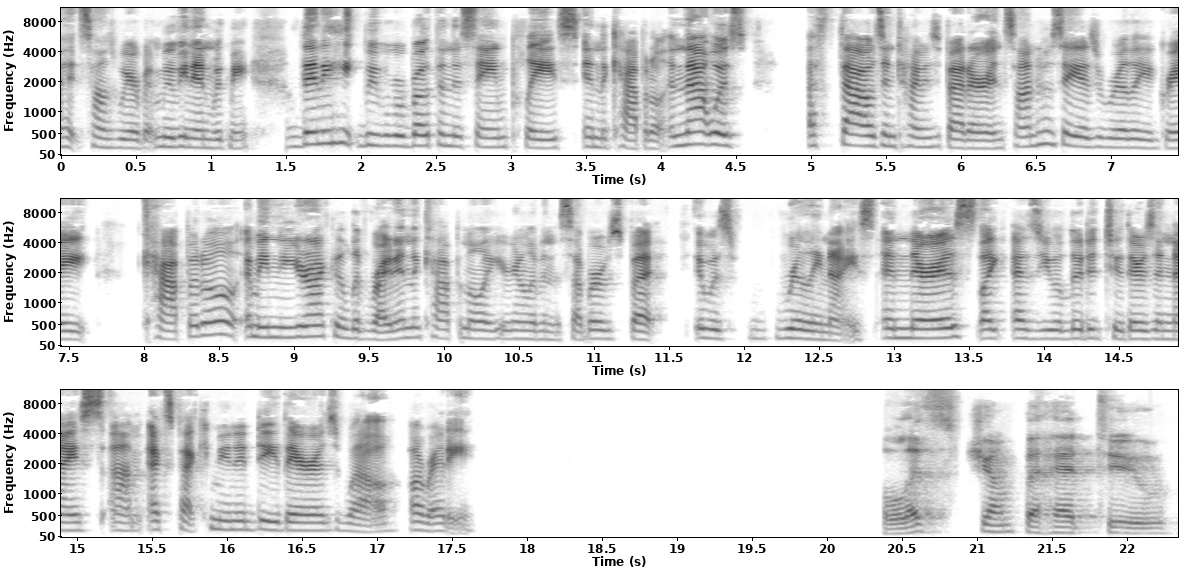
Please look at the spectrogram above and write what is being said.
it sounds weird, but moving in with me. Then he, we were both in the same place in the capital. And that was a thousand times better. And San Jose is really a great capital. I mean, you're not going to live right in the capital, you're going to live in the suburbs, but it was really nice. And there is, like, as you alluded to, there's a nice um, expat community there as well already. Let's jump ahead to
